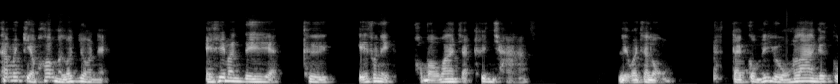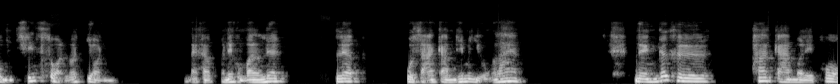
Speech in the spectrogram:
ถ้ามันเกี่ยวข้องกับรถยนต์เนี่ยไอ้ที่มันดีอะคืออิเล็กทรอนิกส์ ผมบอกว่าจะขึ้นช้า หรือว่าจะลง แต่กลุ่มที่อยู่ข้างล่างคือกลุ่มชิ้นส่วนรถยนต์นะครับวันนี้ผมว่าเลือกเลือกอุตสาหกรรมที่มันอยู่ข้างล่างหนึ่งก็คือภาคการบริโภค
